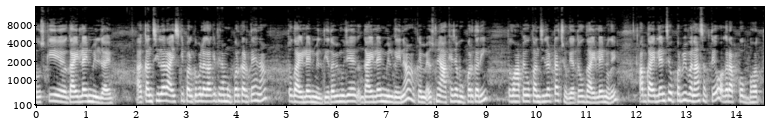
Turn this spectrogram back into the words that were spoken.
उसकी गाइडलाइन मिल जाए। कंसीलर आइज़ की पलकों पे लगा के फिर हम ऊपर करते हैं ना तो गाइडलाइन मिलती है। तो अभी मुझे गाइडलाइन मिल गई ना, कि उसने आँखें जब ऊपर करी तो वहाँ पे वो कंसीलर टच हो गया तो वो गाइडलाइन हो गई। आप गाइडलाइन से ऊपर भी बना सकते हो, अगर आपको बहुत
